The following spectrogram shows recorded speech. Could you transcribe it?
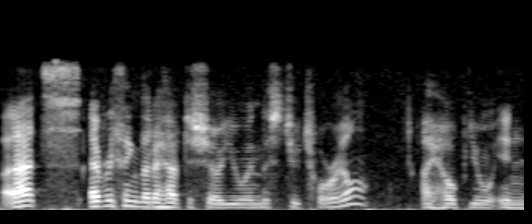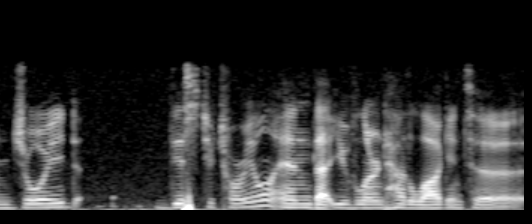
that's everything that I have to show you in this tutorial. I hope you enjoyed this tutorial and that you've learned how to log into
